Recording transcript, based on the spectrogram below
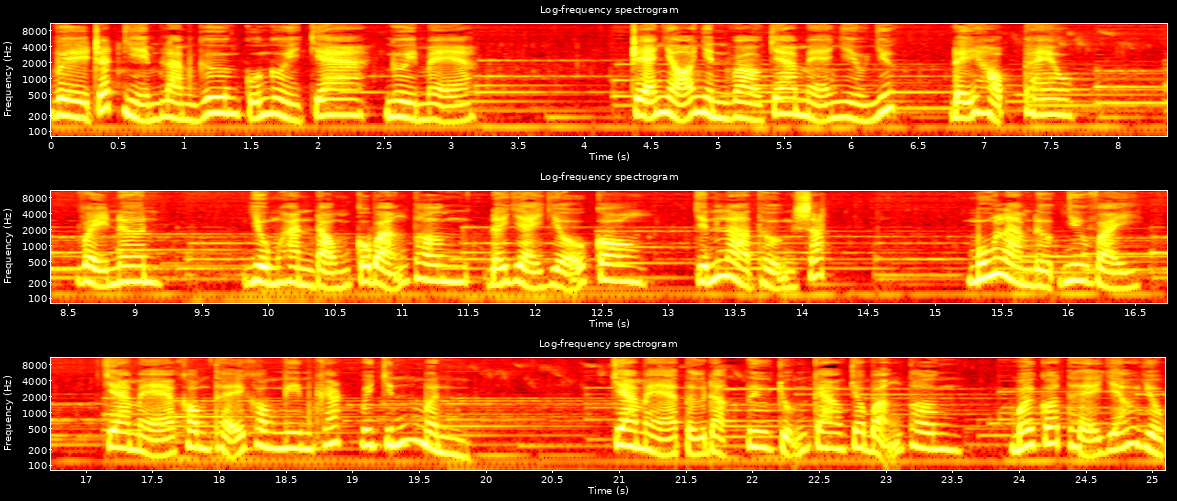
về trách nhiệm làm gương của người cha, người mẹ. Trẻ nhỏ nhìn vào cha mẹ nhiều nhất để học theo. Vậy nên, dùng hành động của bản thân để dạy dỗ con chính là thượng sách. Muốn làm được như vậy, cha mẹ không thể không nghiêm khắc với chính mình. Cha mẹ tự đặt tiêu chuẩn cao cho bản thân mới có thể giáo dục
